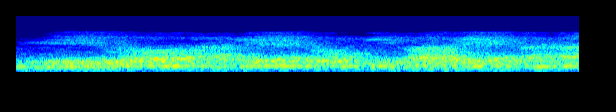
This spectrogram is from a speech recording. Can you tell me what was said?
สิโรเกตุมิภะเวสนา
